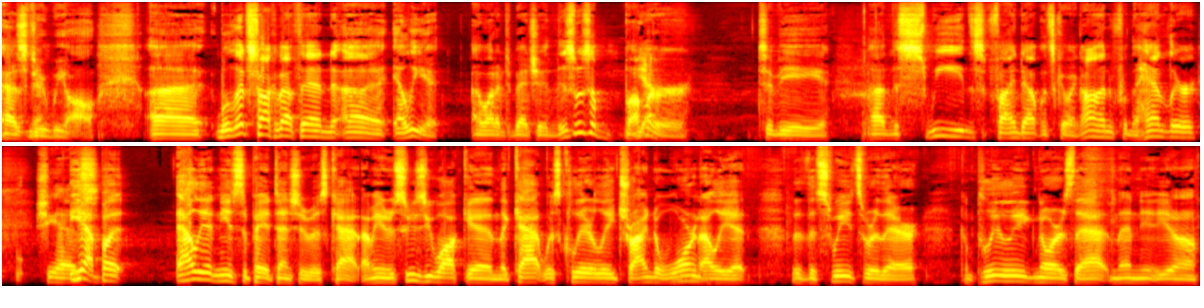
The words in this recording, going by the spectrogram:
as do we all. Uh, well, let's talk about then uh, Elliot. I wanted to mention this was a bummer to be. Uh, the Swedes find out what's going on from the handler. She has Yeah, but Elliot needs to pay attention to his cat. I mean, as soon as you walk in, the cat was clearly trying to warn Elliot that the Swedes were there. Completely ignores that, and then you- you know,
